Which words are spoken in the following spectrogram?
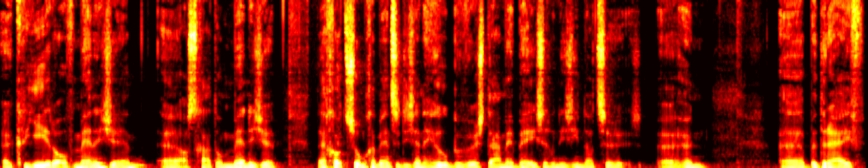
eh, creëren of managen. Eh, als het gaat om managen, dan gaat sommige mensen die zijn heel bewust daarmee bezig. Want die zien dat ze hun bedrijf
